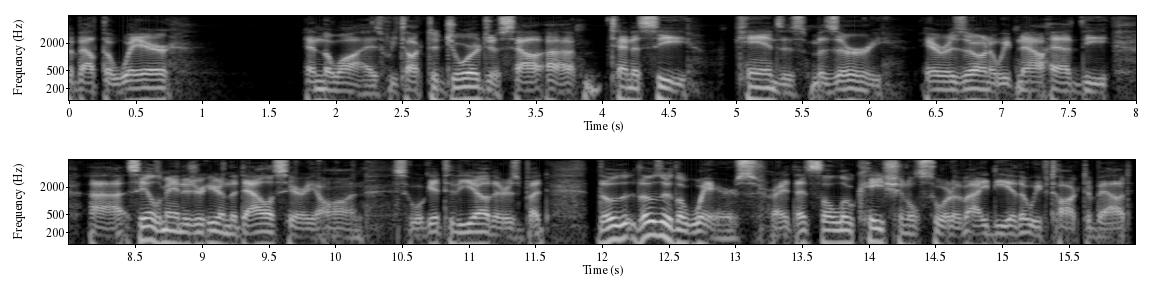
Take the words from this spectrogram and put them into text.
about the where and the whys. We talked to Georgia, South, uh, Tennessee, Kansas, Missouri, Arizona. We've now had the uh, sales manager here in the Dallas area on, so we'll get to the others. But those those are the wheres, right? That's the locational sort of idea that we've talked about.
